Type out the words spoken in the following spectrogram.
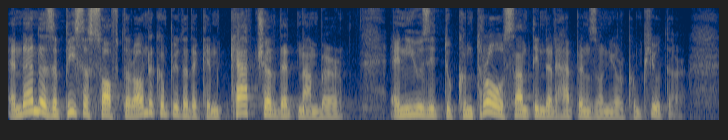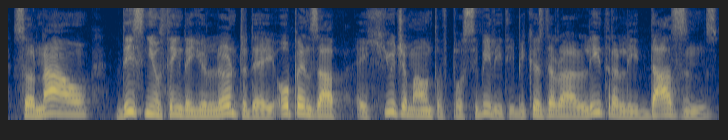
and then there's a piece of software on the computer that can capture that number and use it to control something that happens on your computer. So now this new thing that you learned today opens up a huge amount of possibility because there are literally dozens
